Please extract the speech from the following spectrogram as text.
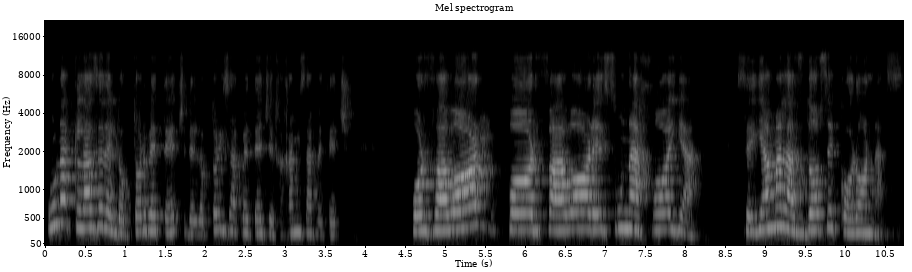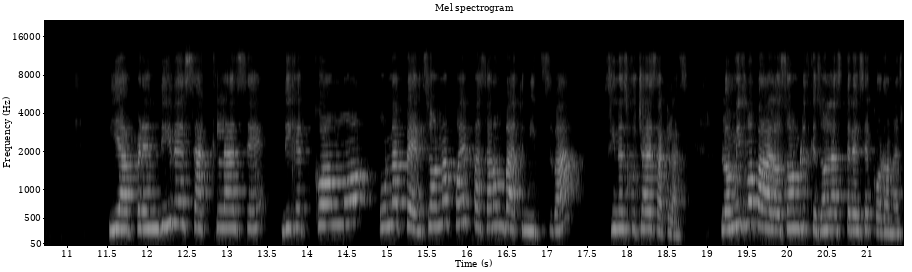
una clase del doctor Betech, del doctor Isaac Betech, de Jajam Isaac Betech. Por favor, por favor, es una joya. Se llama Las Doce Coronas. Y aprendí de esa clase, dije, ¿cómo una persona puede pasar un bat mitzvah sin escuchar esa clase? Lo mismo para los hombres que son las trece coronas.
